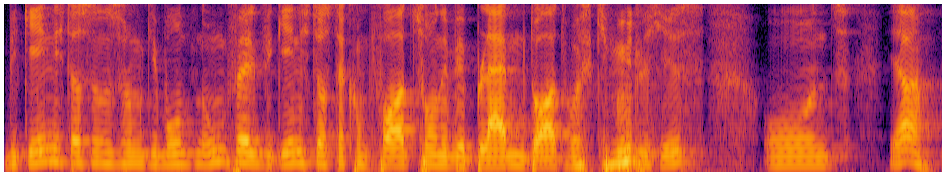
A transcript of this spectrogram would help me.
wir gehen nicht aus unserem gewohnten Umfeld, wir gehen nicht aus der Komfortzone, wir bleiben dort, wo es gemütlich ist. Und ja,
